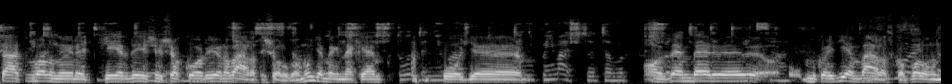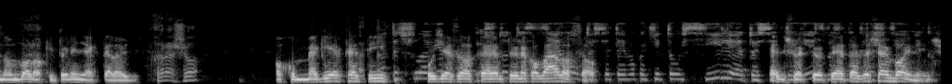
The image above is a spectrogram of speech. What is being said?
Tehát van olyan egy kérdés, és akkor jön a válasz is valóban. Mondja meg nekem, hogy az ember, amikor egy ilyen válasz kap valahonnan valakitől lényegtelen, hogy akkor megértheti, hogy ez a teremtőnek a válasza? Ez is megtörtént, ezzel semmi baj nincs.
